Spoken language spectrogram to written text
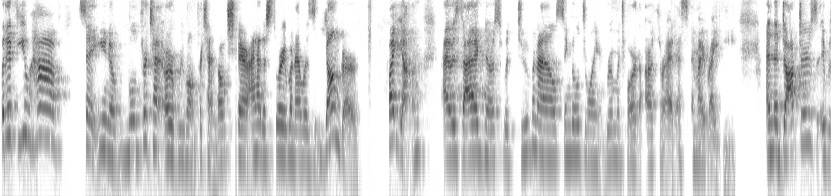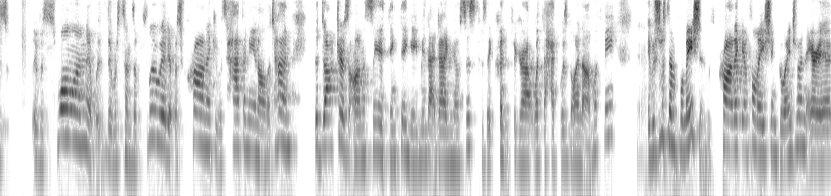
But if you have, say, you know, we'll pretend, or we won't pretend, I'll share. I had a story when I was younger, quite young, I was diagnosed with juvenile single joint rheumatoid arthritis in my right knee. And the doctors, it was it was swollen. It was there was tons of fluid. It was chronic. It was happening all the time. The doctors, honestly, I think they gave me that diagnosis because they couldn't figure out what the heck was going on with me. Yeah. It was just inflammation. It was chronic inflammation going to an area,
